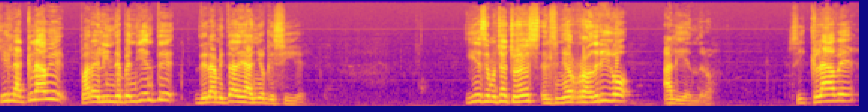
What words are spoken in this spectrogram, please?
Que es la clave para el Independiente de la mitad de año que sigue. Y ese muchacho es el señor Rodrigo Aliendro. ¿Sí? Clave,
